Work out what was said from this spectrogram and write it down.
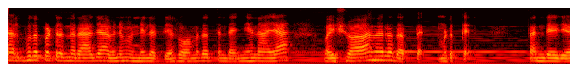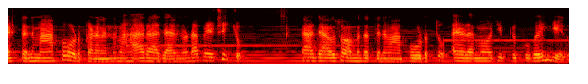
അത്ഭുതപ്പെട്ടിരുന്ന രാജാവിന് മുന്നിലെത്തിയ സോമദത്തന്റെ അന്യനായ വൈശ്വാനരദത്തൻ മിടുക്കൻ. തന്റെ ജ്യേഷ്ഠന് മാപ്പ് കൊടുക്കണമെന്ന് മഹാരാജാവിനോട് അപേക്ഷിച്ചു. രാജാവ് സോമദത്തിന് മാപ്പ് കൊടുത്തു അയാളെ മോചിപ്പിക്കുകയും ചെയ്തു.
